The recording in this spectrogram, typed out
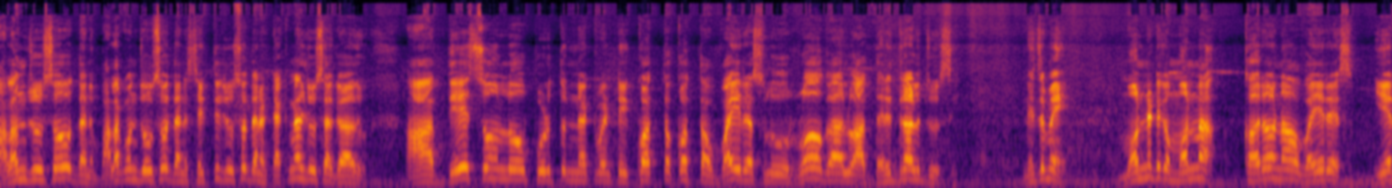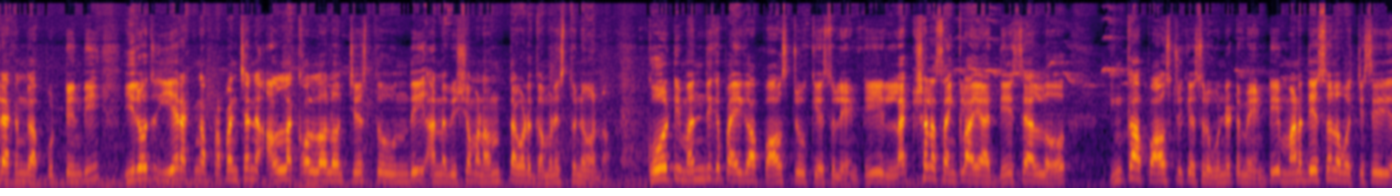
బలం చూసో దాని బలగం చూసో దాని శక్తి చూసో దాని టెక్నాలజీ చూసా కాదు. ఆ దేశంలో పుడుతున్నటువంటి కొత్త కొత్త వైరస్లు రోగాలు ఆ దరిద్రాలు చూసి. నిజమే మొన్నటిగా మొన్న కరోనా వైరస్ ఏ రకంగా పుట్టింది ఈరోజు ఏ రకంగా ప్రపంచాన్ని అల్లకొల్లలో చేస్తూ ఉంది అన్న విషయం మనంతా కూడా గమనిస్తూనే ఉన్నాం. కోటి మందికి పైగా పాజిటివ్ కేసులు ఏంటి లక్షల సంఖ్యలో ఆయా దేశాల్లో ఇంకా పాజిటివ్ కేసులు ఉండటం ఏంటి మన దేశంలో వచ్చేసి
